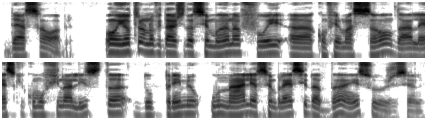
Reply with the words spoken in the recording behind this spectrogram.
dessa obra. Bom, e outra novidade da semana foi a confirmação da Alesc como finalista do prêmio Unali Assembleia Cidadã, é isso, Gisele?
